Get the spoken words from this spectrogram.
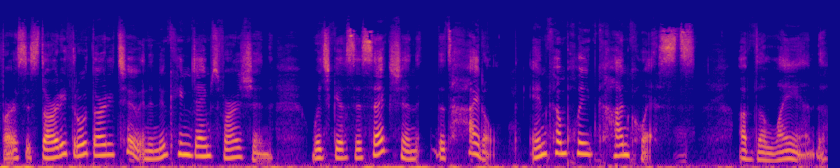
verses 30 through 32 in the New King James Version, which gives this section the title Incomplete Conquests of the Land.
